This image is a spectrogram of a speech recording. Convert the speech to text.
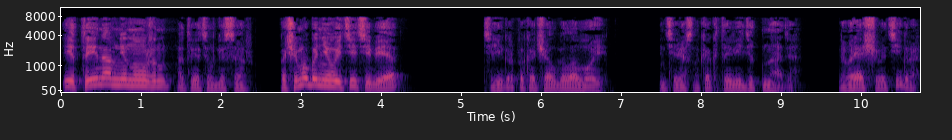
«И ты нам не нужен», — ответил Гессер. «Почему бы не уйти тебе?» Тигр покачал головой. Интересно, как это видит Надя? Говорящего тигра?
